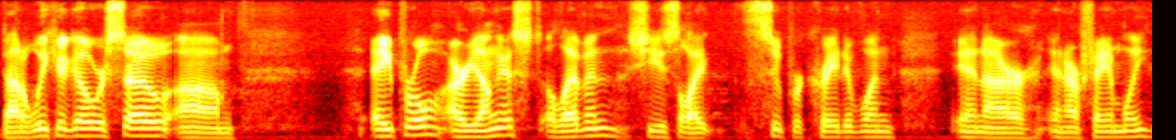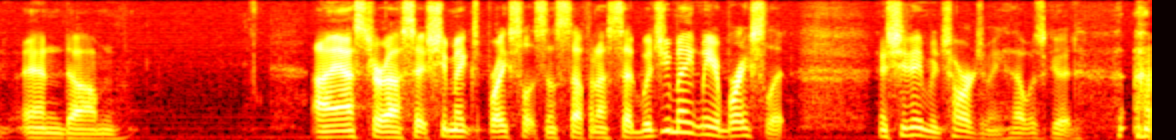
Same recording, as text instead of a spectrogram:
About a week ago or so, um, April, our youngest, 11, she's like super creative one in our in our family, and um, I asked her, I said, she makes bracelets and stuff, and I said, Would you make me a bracelet? And she didn't even charge me. That was good.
